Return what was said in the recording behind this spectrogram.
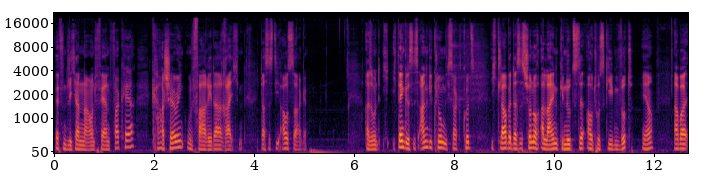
Öffentlicher Nah- und Fernverkehr, Carsharing und Fahrräder reichen. Das ist die Aussage. Also, und ich, ich denke, das ist angeklungen. Ich sage es kurz. Ich glaube, dass es schon noch allein genutzte Autos geben wird. Ja. Aber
